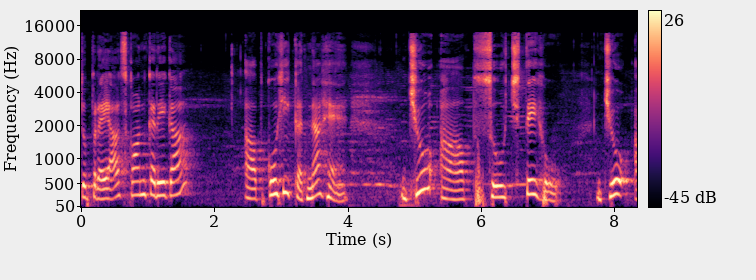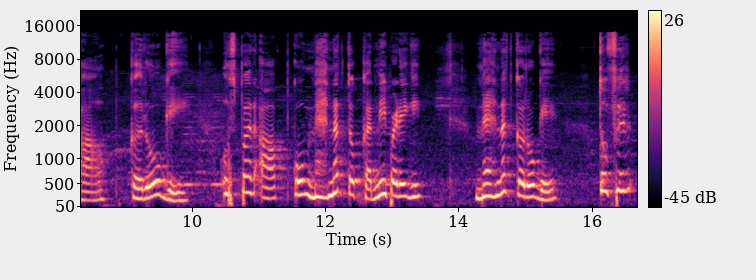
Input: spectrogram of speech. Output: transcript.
तो प्रयास कौन करेगा? आपको ही करना है। जो आप सोचते हो, जो आप करोगे, उस पर आपको मेहनत तो करनी पड़ेगी। मेहनत करोगे तो फिर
